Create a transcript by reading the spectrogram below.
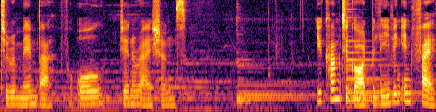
to remember for all generations. You come to God believing in faith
